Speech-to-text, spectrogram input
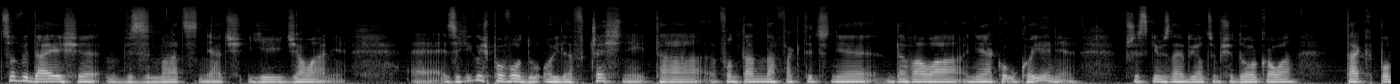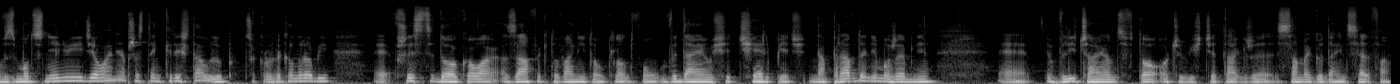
co wydaje się wzmacniać jej działanie. E, z jakiegoś powodu, o ile wcześniej ta fontanna faktycznie dawała niejako ukojenie, wszystkim znajdującym się dookoła, tak po wzmocnieniu jej działania przez ten kryształ lub cokolwiek on robi, e, wszyscy dookoła zaafektowani tą klątwą wydają się cierpieć naprawdę niemożebnie, e, wliczając w to oczywiście także samego Dain Selfa.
